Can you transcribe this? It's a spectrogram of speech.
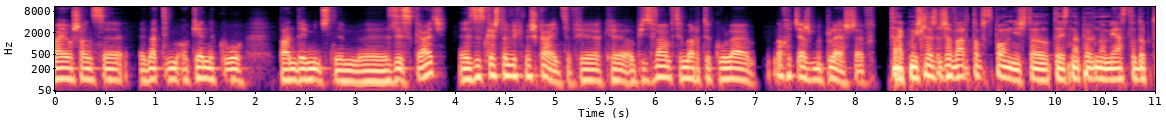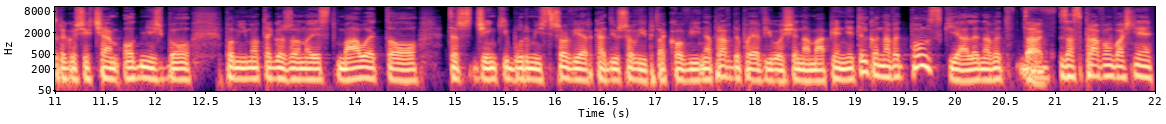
mają szansę na tym okienku pandemicznym e, zyskać, e, zyskać nowych mieszkańców. Jak opisywałem w tym artykule, no chociażby Pleszew. Tak, myślę, że warto wspomnieć, to, to jest na pewno miasto, do którego się chciałem odnieść, bo pomimo tego, że ono jest małe, to też dzięki burmistrzowi Arkadiuszowi Ptakowi naprawdę pojawiło się na mapie, nie tylko nawet Polski, ale nawet tak. za sprawą właśnie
